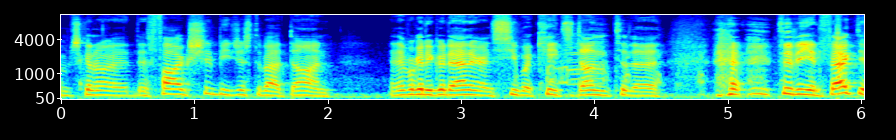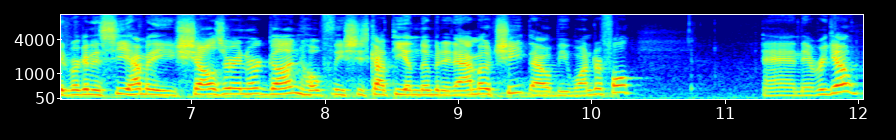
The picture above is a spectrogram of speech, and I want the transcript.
I'm just gonna... The fog should be just about done. And then we're gonna go down there and see what Kate's done to the to the infected. We're gonna see how many shells are in her gun. Hopefully she's got the unlimited ammo cheat. That would be wonderful. And there we go.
